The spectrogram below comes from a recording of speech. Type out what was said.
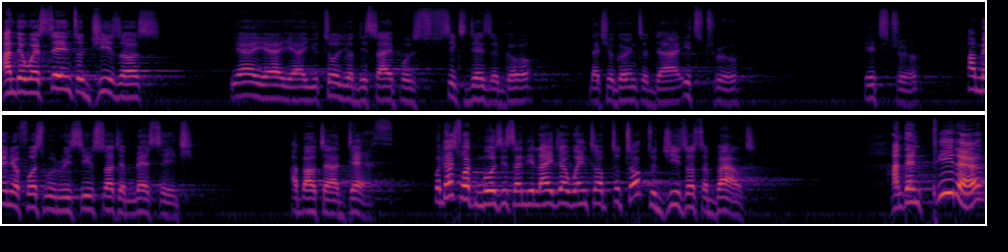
And they were saying to Jesus, Yeah, yeah, yeah, you told your disciples six days ago that you're going to die. It's true. It's true. How many of us will receive such a message about our death? But that's what Moses and Elijah went up to talk to Jesus about. And then Peter,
